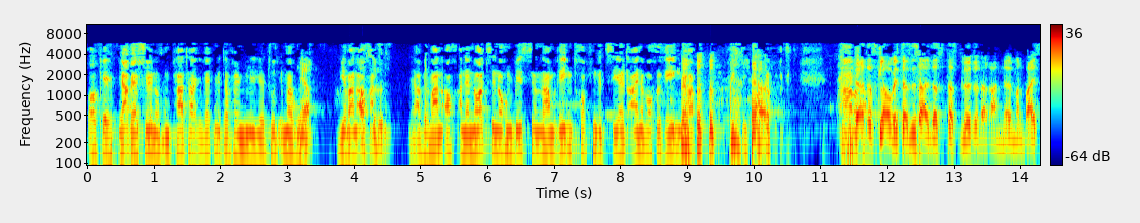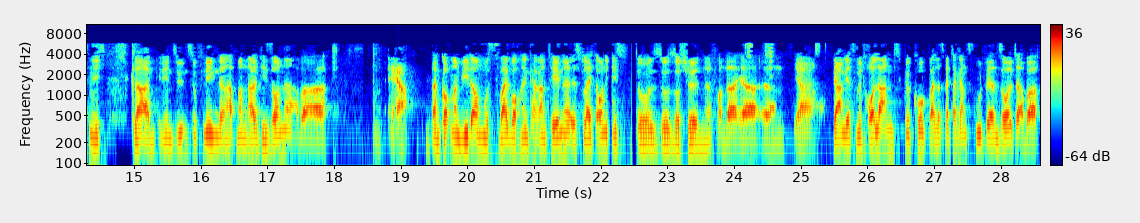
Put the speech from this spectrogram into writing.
Okay, ja, wäre schön. Also ein paar Tage weg mit der Familie tut immer gut. Ja, wir waren auch absolut. An, ja, wir waren auch an der Nordsee noch ein bisschen und haben Regentropfen gezählt, eine Woche Regen gehabt. Richtig ja. Aber ja, das glaube ich. Das ist halt das, das Blöde daran. Ne? Man weiß nicht, klar, in den Süden zu fliegen, dann hat man halt die Sonne, aber ja, dann kommt man wieder und muss zwei Wochen in Quarantäne, ist vielleicht auch nicht so so, so schön. Ne? Von daher, ähm, ja, wir haben jetzt mit Holland geguckt, weil das Wetter ganz gut werden sollte, aber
